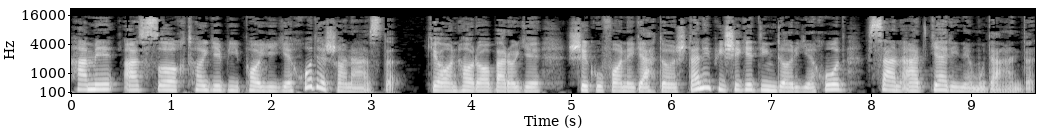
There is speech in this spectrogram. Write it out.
همه از ساخت های بیپایه خودشان است که آنها را برای شکوفا نگه داشتن پیشه دینداری خود صنعتگری نمودند.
